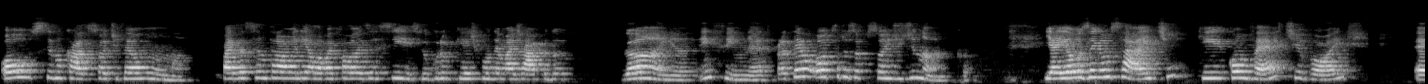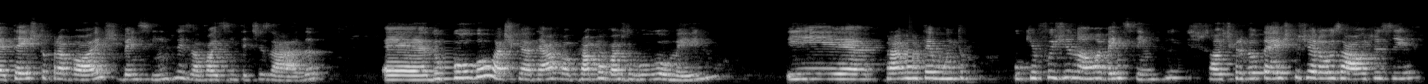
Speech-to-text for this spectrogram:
ou se no caso só tiver uma, faz a central ali, ela vai falar o exercício, o grupo que responder mais rápido ganha, enfim, né? Para ter outras opções de dinâmica. E aí eu usei um site que converte voz, é, texto para voz, bem simples, a voz sintetizada, é, do Google, acho que é até a própria voz do Google mesmo. E para não ter muito o que fugir, não, é bem simples. Só escrever o texto, gerou os áudios e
